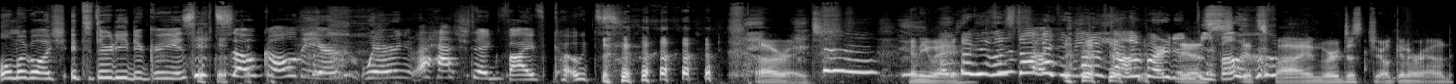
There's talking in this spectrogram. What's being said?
oh my gosh, it's 30 degrees, it's so cold here, wearing a hashtag five coats. All right. Anyway. Okay, let's stop making fun of Californian Yes, people. it's fine. We're just joking around.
